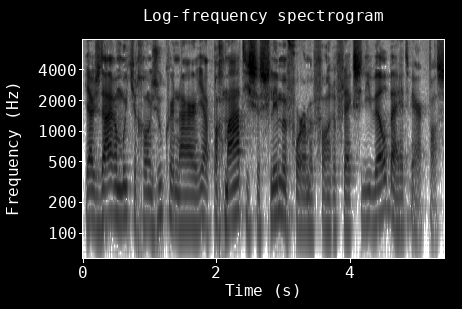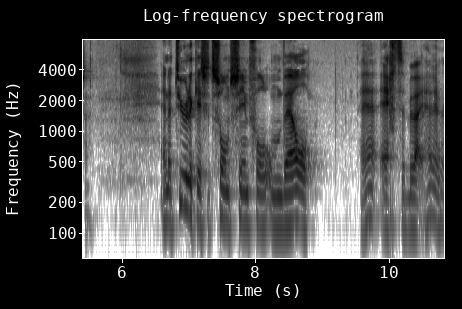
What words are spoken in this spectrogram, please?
juist daarom moet je gewoon zoeken naar ja, pragmatische, slimme vormen van reflectie die wel bij het werk passen. En natuurlijk is het soms zinvol om wel hè, echt bij, hè,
